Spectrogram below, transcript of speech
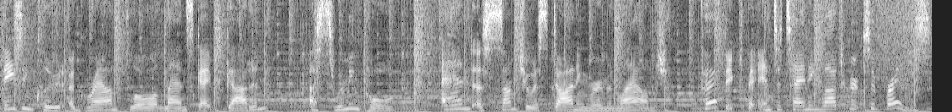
These include a ground floor landscaped garden, a swimming pool, and a sumptuous dining room and lounge, perfect for entertaining large groups of friends.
